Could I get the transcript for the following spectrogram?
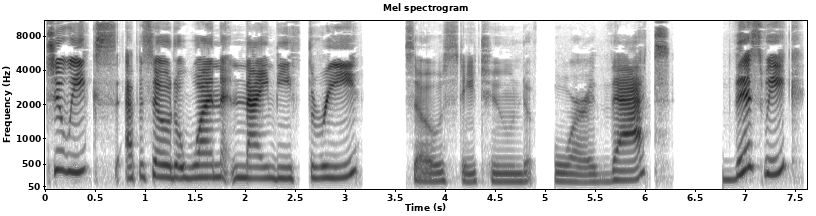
two weeks, episode 193. So stay tuned for that. This week,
